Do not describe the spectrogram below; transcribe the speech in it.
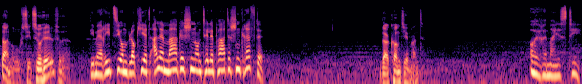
Dann ruf sie zu Hilfe. Die Meritium blockiert alle magischen und telepathischen Kräfte. Da kommt jemand. Eure Majestät.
